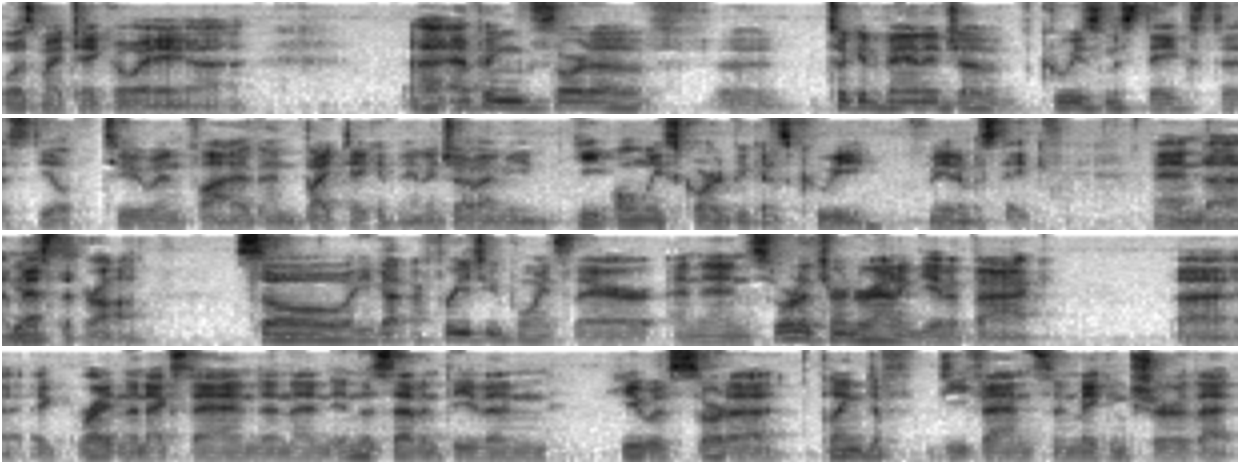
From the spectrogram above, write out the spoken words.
was my takeaway. Uh, uh, Epping sort of uh, took advantage of Koe's mistakes to steal two and five, and by take advantage of, I mean he only scored because Koe made a mistake and uh, missed the draw. So he got a free two points there, and then sort of turned around and gave it back uh, right in the next end, and then in the seventh even he was sort of playing def- defense and making sure that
